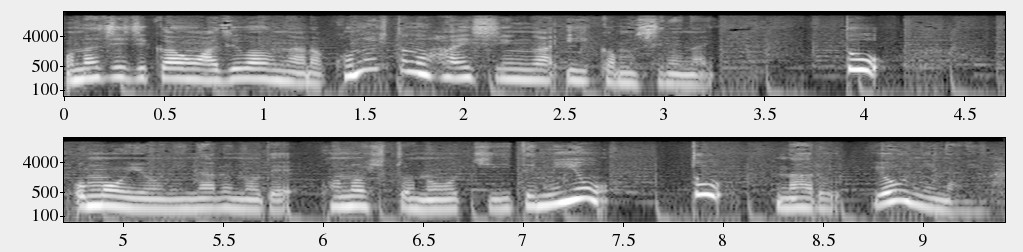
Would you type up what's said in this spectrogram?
同じ時間を味わうならこの人の配信がいいかもしれない。と思うようになるのでこの人のを聞いてみようとなるようになります。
